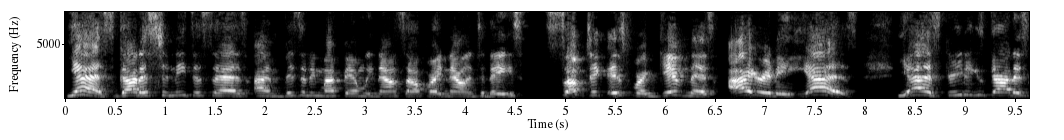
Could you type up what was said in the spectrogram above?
Yes, Goddess Shanita says, I'm visiting my family down south right now, and today's subject is forgiveness, irony. Yes, yes, greetings, Goddess.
